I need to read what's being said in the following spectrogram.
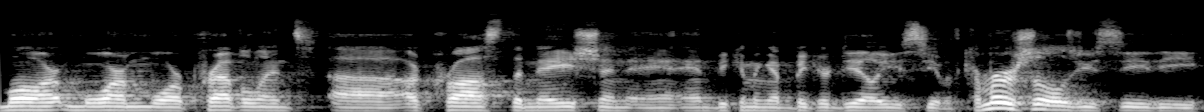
more more and more prevalent uh, across the nation and, and, becoming a bigger deal. You see it with commercials. You see the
